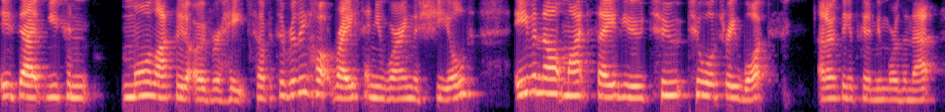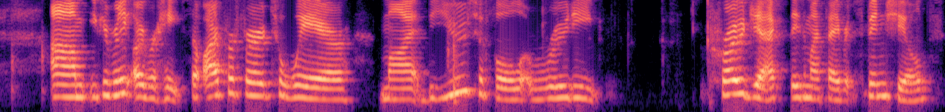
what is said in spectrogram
is that you can more likely to overheat so if it's a really hot race and you're wearing the shield even though it might save you two two or three watts i don't think it's going to be more than that um, you can really overheat. So I prefer to wear my beautiful Rudy Project. These are my favorite spin shields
